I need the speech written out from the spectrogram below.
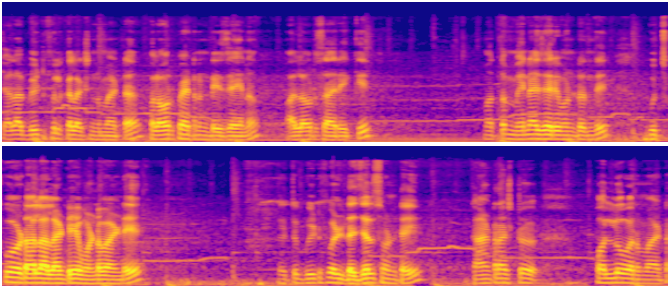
చాలా బ్యూటిఫుల్ కలెక్షన్ అనమాట flower pattern design all over శారీకి మొత్తం మీనాజరీ ఉంటుంది. గుచ్చుకోవడాలు అలాంటివి ఉండవండి. విత్ బ్యూటిఫుల్ డజల్స్ ఉంటాయి. కాంట్రాస్ట్ పళ్ళు అనమాట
